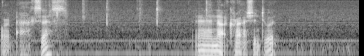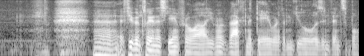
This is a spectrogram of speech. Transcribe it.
or an access. And not crash into it. uh, if you've been playing this game for a while, you remember back in the day where the mule was invincible.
